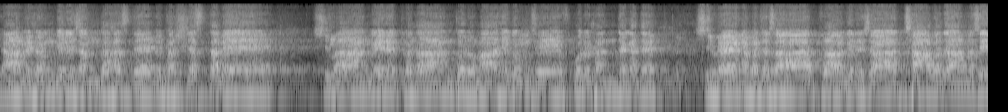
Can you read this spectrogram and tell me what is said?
यामिषम् गिरिसन्तहस्ते विभष्यस्तवे शिवाङ्गिरिकृताम् कुरु माहि गुंसेः पुरुषम् जगत्। शिवेन वचसा त्वा गिरिशाच्छावदामसि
